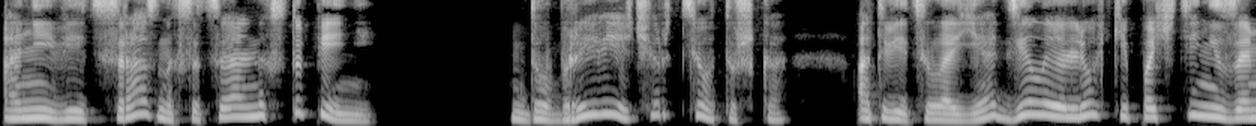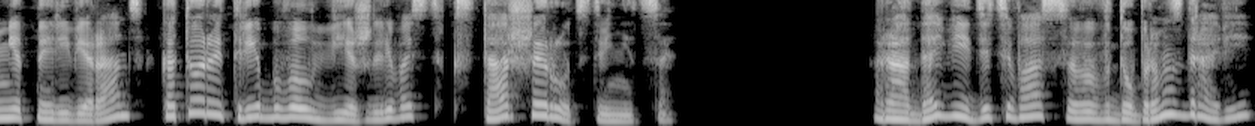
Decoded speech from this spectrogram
Они ведь с разных социальных ступеней. «Добрый вечер, тетушка», — ответила я, делая легкий, почти незаметный реверанс, который требовал вежливость к старшей родственнице. «Рада видеть вас в добром здравии».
